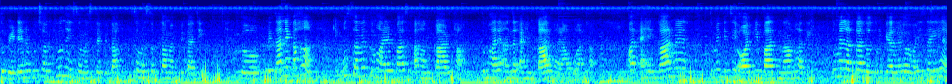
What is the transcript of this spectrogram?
तो बेटे ने पूछा, क्यों नहीं समझते पिता? समझ सकता मैं पिताजी? तो पिता ने कहा कि उस समय तुम्हारे पास अहंकार था, तुम्हारे अंदर अहंकार भरा हुआ था। और अहंकार में तुम्हें किसी और की बात ना भाती। तुम्हें लगता है जो तुम कह रहे हो वही सही है।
